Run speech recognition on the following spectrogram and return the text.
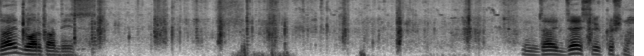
जय द्वारकाधीश। જય જય શ્રી કૃષ્ણ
